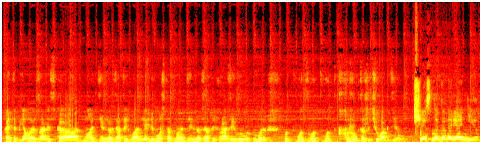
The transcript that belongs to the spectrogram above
какая-то белая зависть к одной отдельно взятой главе или, может, одной отдельно взятой фразе, и вы вот думали, вот, вот, вот, вот круто же чувак делает? Честно говоря, нет.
